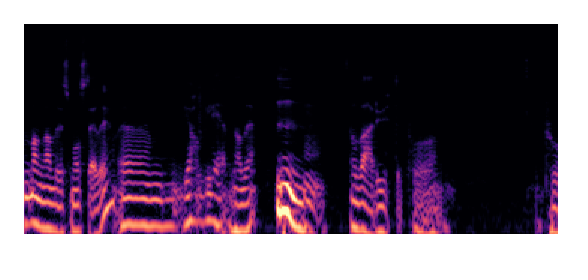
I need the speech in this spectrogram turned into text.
mange andre små steder. Eh, vi har gleden av det. Mm. Å være ute på På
